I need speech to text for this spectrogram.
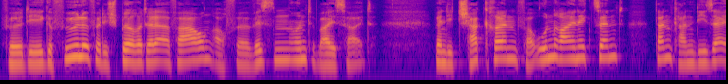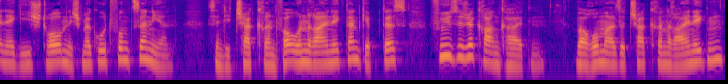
für die Gefühle, für die spirituelle Erfahrung, auch für Wissen und Weisheit. Wenn die Chakren verunreinigt sind, dann kann dieser Energiestrom nicht mehr gut funktionieren. Sind die Chakren verunreinigt, dann gibt es physische Krankheiten. Warum also Chakren reinigen?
